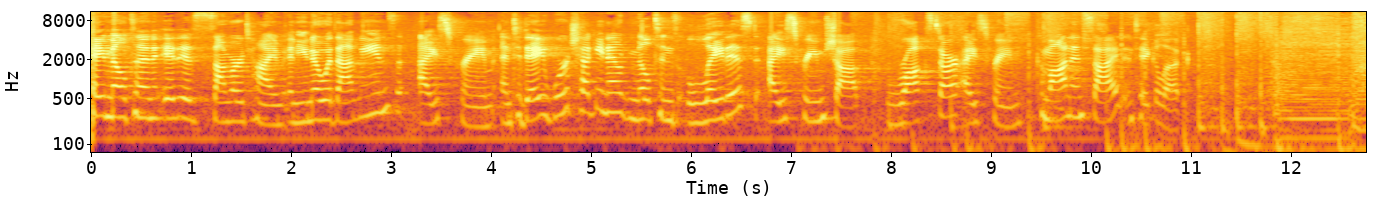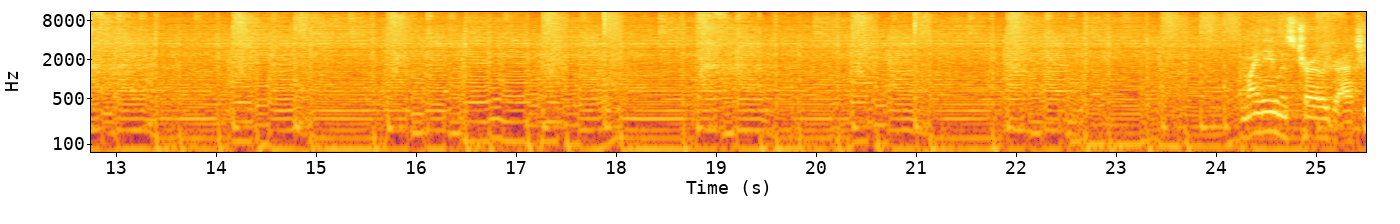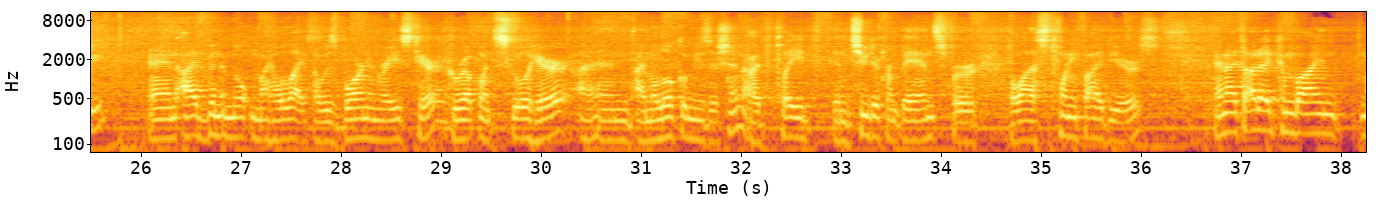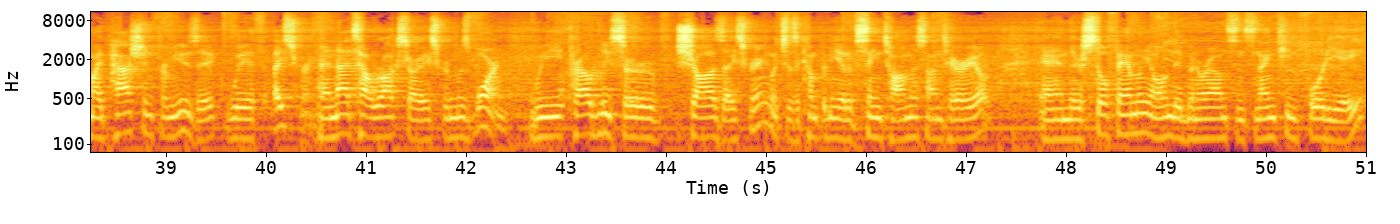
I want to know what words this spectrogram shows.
Hey Milton, it is summertime and you know what that means? Ice cream. And today we're checking out Milton's latest ice cream shop, Rockstar Ice Cream. Come on inside and take a look. My name is Charlie Gracci and I've been in Milton my whole life. I was born and raised here, grew up, went to school here, and I'm a local musician. I've played in two different bands for the last 25 years. And I thought I'd combine my passion for music with ice cream. And that's how Rockstar Ice Cream was born. We proudly serve Shaw's Ice Cream, which is a company out of St. Thomas, Ontario. And they're still family owned. They've been around since 1948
